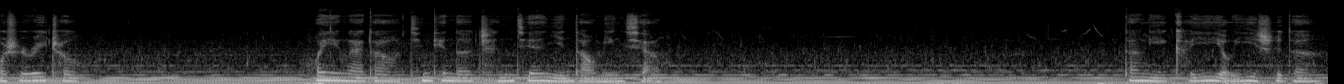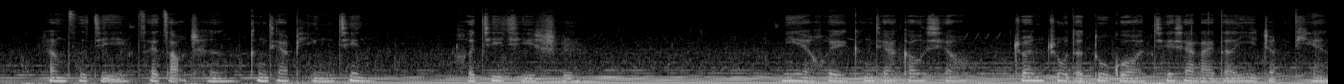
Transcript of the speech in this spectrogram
我是 Rachel，欢迎来到今天的晨间引导冥想。当你可以有意识地让自己在早晨更加平静和积极时，你也会更加高效、专注地度过接下来的一整天。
